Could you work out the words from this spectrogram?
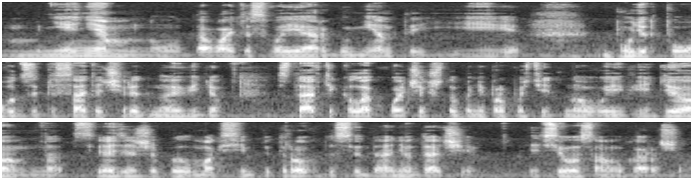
мнением, но давайте свои аргументы, и будет повод записать очередное видео. Ставьте колокольчик, чтобы не пропустить новые видео. На связи же был Максим Петров. До свидания, удачи и всего самого хорошего.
